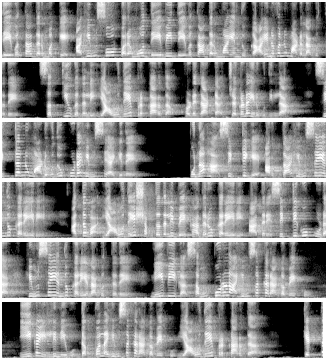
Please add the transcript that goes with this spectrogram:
ದೇವತಾ ಧರ್ಮಕ್ಕೆ ಅಹಿಂಸೋ ಪರಮೋ ದೇವಿ ದೇವತಾ ಧರ್ಮ ಎಂದು ಗಾಯನವನ್ನು ಮಾಡಲಾಗುತ್ತದೆ. ಸತ್ಯುಗದಲ್ಲಿ ಯಾವುದೇ ಪ್ರಕಾರದ ಹೊಡೆದಾಟ, ಜಗಳ ಇರುವುದಿಲ್ಲ. ಸಿಟ್ಟನ್ನು ಮಾಡುವುದು ಕೂಡ ಹಿಂಸೆಯಾಗಿದೆ. ಪುನಃ ಸಿಟ್ಟಿಗೆ ಅರ್ಧ ಹಿಂಸೆ ಎಂದು ಕರೆಯಿರಿ. ಅಥವಾ ಯಾವುದೇ ಶಬ್ದದಲ್ಲಿ ಬೇಕಾದರೂ ಕರೆಯಿರಿ. ಆದರೆ ಸಿಟ್ಟಿಗೂ ಕೂಡ ಹಿಂಸೆ ಎಂದು ಕರೆಯಲಾಗುತ್ತದೆ. ನೀವೀಗ ಸಂಪೂರ್ಣ ಅಹಿಂಸಕರಾಗಬೇಕು. ಈಗ ಇಲ್ಲಿ ನೀವು ಡಬ್ಬಲ್ ಅಹಿಂಸಕರಾಗಬೇಕು. ಯಾವುದೇ ಪ್ರಕಾರದ ಕೆಟ್ಟ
